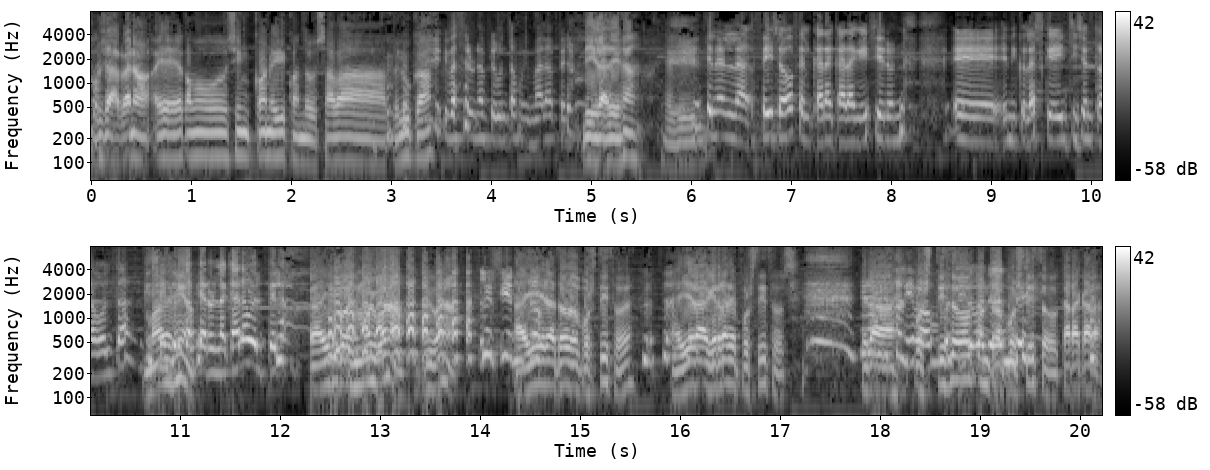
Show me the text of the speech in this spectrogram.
O sea, bueno, eh, como Sin Connery cuando usaba peluca. Iba a hacer una pregunta muy mala, pero... Diga, diga. Aquí- En el Face Off, el cara a cara que hicieron eh, Nicolas Cage y John Travolta, que Madre siempre cambiaron la cara o el pelo. Ahí, pues, muy buena, muy buena. Lo siento. Ahí era todo postizo, ¿eh? Ahí era guerra de postizos. Era postizo contra postizo, cara a cara.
